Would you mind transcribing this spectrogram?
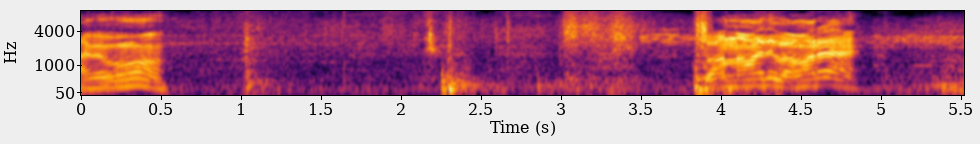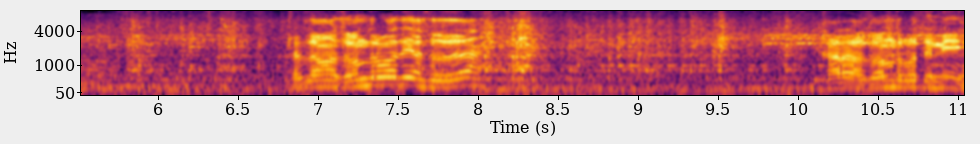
আমি বাবু। তোর নামাই দেবো আমারে? তাহলে আমার যন্ত্রপাতি আছে যে। খারাপ যন্ত্রপাতি নেই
